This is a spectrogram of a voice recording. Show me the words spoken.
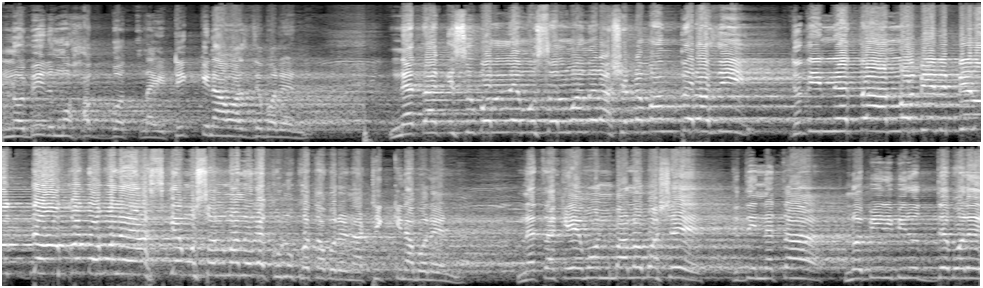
নবীর মহব্বত নাই। ঠিক কিনা আওয়াজ দিয়ে বলেন? নেতা কিছু বললে মুসলমানেরা সেটা মানতে রাজি। যদি নেতা নবীর বিরুদ্ধেও কথা বলে, আজকে মুসলমানেরা কোনো কথা বলে না। ঠিক কিনা বলেন? নেতাকে এমন ভালোবাসে যদি নেতা নবীর বিরুদ্ধে বলে,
